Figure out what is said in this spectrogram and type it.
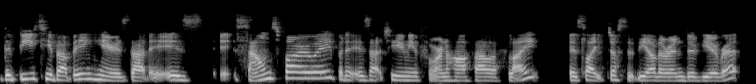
the beauty about being here is that it is, it sounds far away, but it is actually only a four and a half hour flight. It's like just at the other end of Europe.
